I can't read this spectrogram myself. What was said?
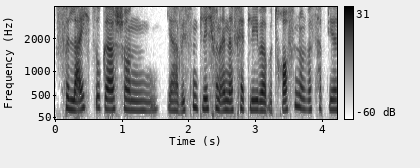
vielleicht sogar schon ja wissentlich von einer Fettleber betroffen und was habt ihr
